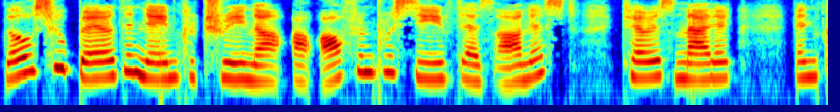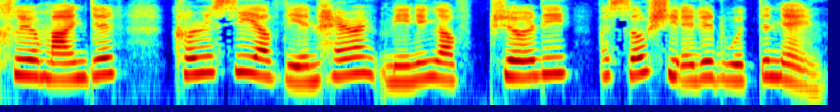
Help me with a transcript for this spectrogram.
Those who bear the name Katrina are often perceived as honest, charismatic, and clear-minded, courtesy of the inherent meaning of purity associated with the name.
